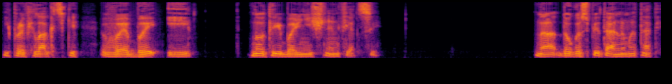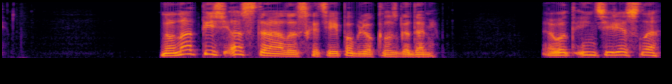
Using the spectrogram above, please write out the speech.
и профилактики ВБИ, внутрибольничной инфекции, на догоспитальном этапе. Но надпись осталась, хотя и поблекла с годами. А вот интересно,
